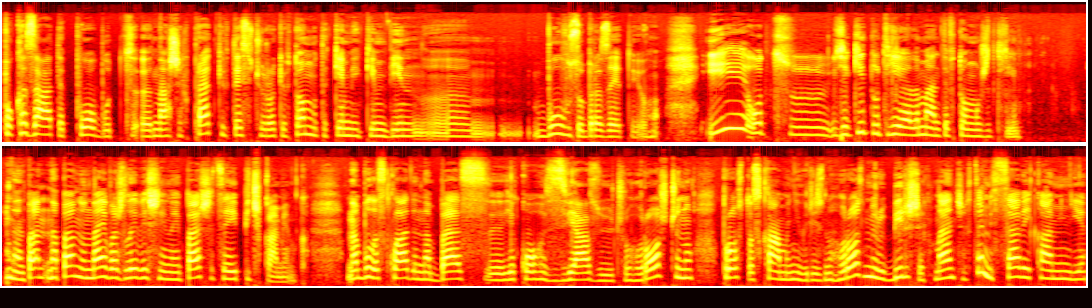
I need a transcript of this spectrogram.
показати побут е, наших предків тисячу років тому, таким, яким він е, був, зобразити його. І от е, які тут є елементи в тому житлі. Напев- Напевно, найважливіше і найперше це є пічкам'янка. Вона була складена без е, якогось зв'язуючого розчину, просто з каменів різного розміру, більших, менших. Це місцевий камінь є.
